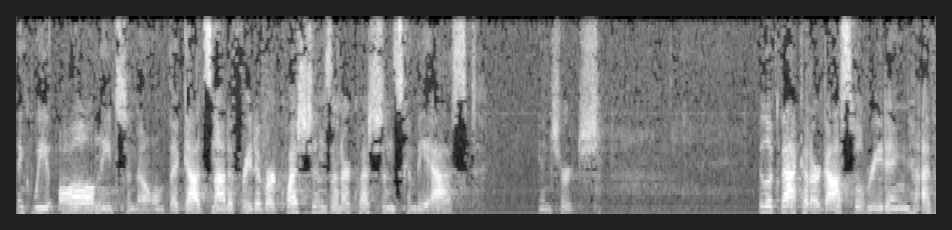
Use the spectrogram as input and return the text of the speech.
I think we all need to know that God's not afraid of our questions and our questions can be asked in church. We look back at our gospel reading, I've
